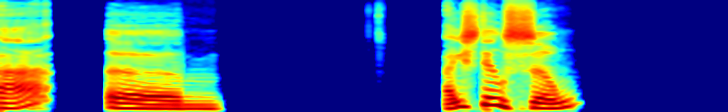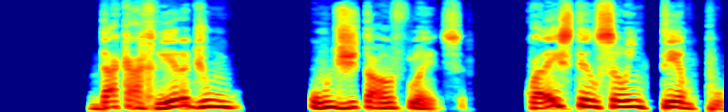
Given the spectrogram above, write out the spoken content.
a, uh, a extensão da carreira de um, um digital influencer? Qual é a extensão em tempo?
